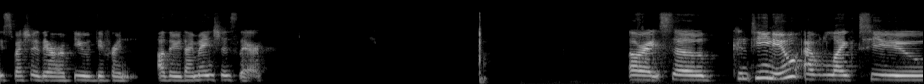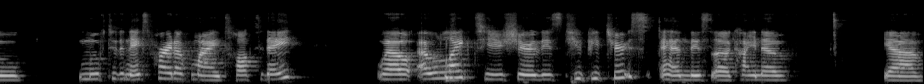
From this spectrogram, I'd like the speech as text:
especially there are a few different other dimensions there. All right, so continue. I would like to move to the next part of my talk today. Well, I would like to share these two pictures and this uh, kind of, yeah,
